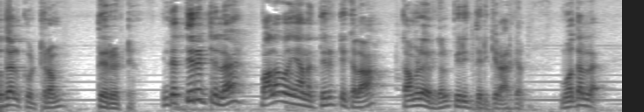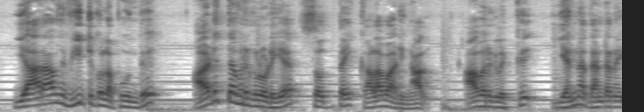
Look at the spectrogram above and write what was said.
முதல் குற்றம் திருட்டு. இந்த திருட்டில் பல வகையான திருட்டுக்களாக தமிழர்கள் பிரித்திருக்கிறார்கள். முதல்ல யாராவது வீட்டுக்குள்ளே பூந்து அடுத்தவர்களுடைய சொத்தை களவாடினால் அவர்களுக்கு என்ன தண்டனை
